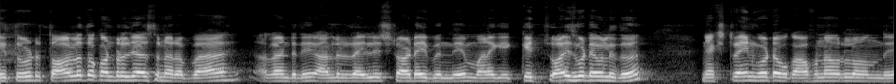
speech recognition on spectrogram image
ఈ తోడు తాళ్ళతో కంట్రోల్ చేస్తున్నారు అబ్బా. అలాంటిది ఆల్రెడీ రైల్వే స్టార్ట్ అయిపోయింది. మనకి ఎక్కే చాయిస్ కూడా ఇవ్వలేదు. నెక్స్ట్ ట్రైన్ కూడా ఒక హాఫ్ అన్ అవర్లో ఉంది.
